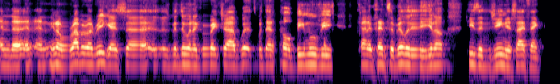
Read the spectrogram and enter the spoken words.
and, uh, and and you know Robert Rodriguez uh, has been doing a great job with with that whole B movie kind of sensibility. You know, he's a genius, I think.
